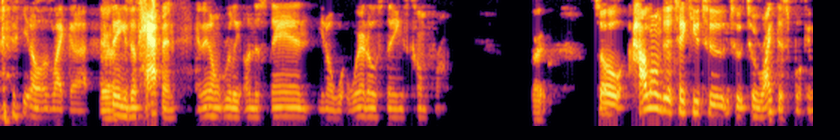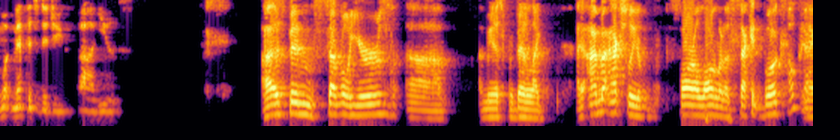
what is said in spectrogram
you know, it's like uh, Yeah. things just happen and they don't really understand you know wh- where those things come from. Right. So, how long did it take you to to to write this book, and what methods did you uh, use? Uh, it's been several years. Uh, I mean, it's been like I, I'm actually far along on a second book. Okay. And I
